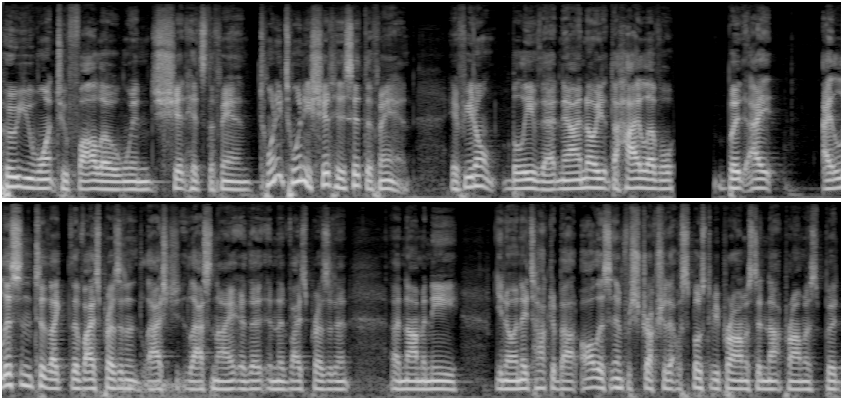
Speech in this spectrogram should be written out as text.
who you want to follow when shit hits the fan, 2020 shit has hit the fan. If you don't believe that, now I know at the high level, but I I listened to like the vice president last last night or the and the vice president uh, nominee, you know, and they talked about all this infrastructure that was supposed to be promised and not promised, but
